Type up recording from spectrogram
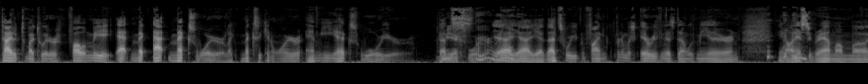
tied into my Twitter. Follow me at Me- at Mex Warrior, like Mexican Warrior, M E X Warrior. That's- Warrior. Yeah, yeah, yeah. That's where you can find pretty much everything that's done with me there, and you know, on Instagram, I'm uh,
